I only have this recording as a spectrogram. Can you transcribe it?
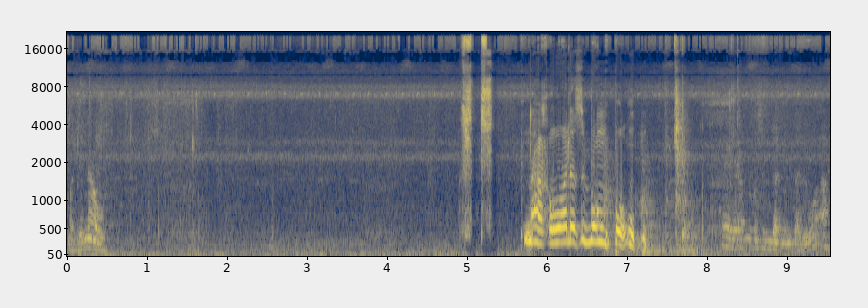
Maginaw. Nakakuha na si Pongpong. Sundan yung dalawa ah.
